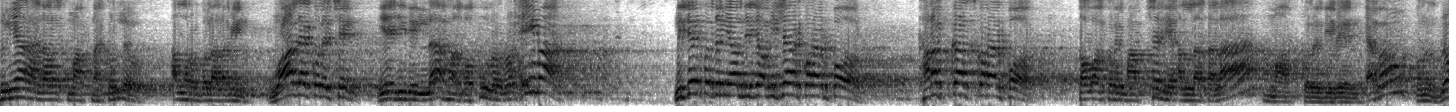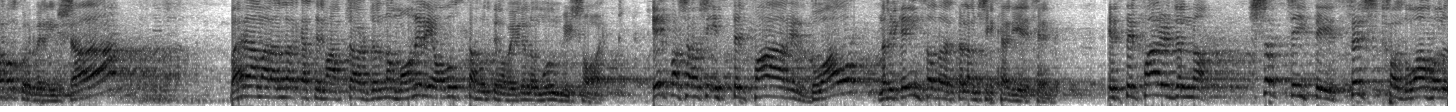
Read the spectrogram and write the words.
দুনিয়ার আদালত মাফ না করলেও আল্লাহ রাব্বুল আলামিন ওয়াদা করেছেন নিজের প্রতি নিজে অবিচার করার পর, খারাপ কাজ করার পর তবা করে মাপ চাইলে আল্লাহ তালা মাফ করে দিবেন এবং অনুগ্রহ করবেন ঈশা ভাইরা, আমার আল্লাহর কাছে মাফ চাওয়ার জন্য মনের এই অবস্থা হতে হবে, এটা হলো মূল বিষয়। এর পাশাপাশি ইস্তেগফারের দোয়াও নবী করিম সাল্লাম শিক্ষা দিয়েছেন। ইস্তেগফারের জন্য সবচেয়ে শ্রেষ্ঠ দোয়া হলো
